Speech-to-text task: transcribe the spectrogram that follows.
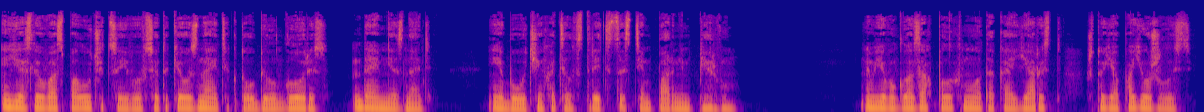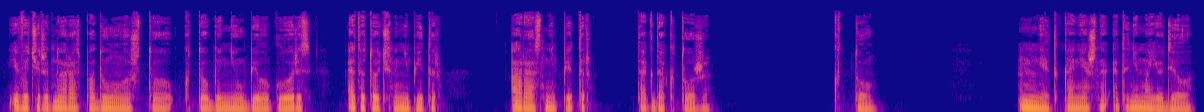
«Если у вас получится, и вы все-таки узнаете, кто убил Глорис, дай мне знать. Я бы очень хотел встретиться с тем парнем первым. В его глазах полыхнула такая ярость, что я поежилась и в очередной раз подумала, что кто бы ни убил Глорис, это точно не Питер. А раз не Питер, тогда кто же? Кто? Нет, конечно, это не мое дело,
